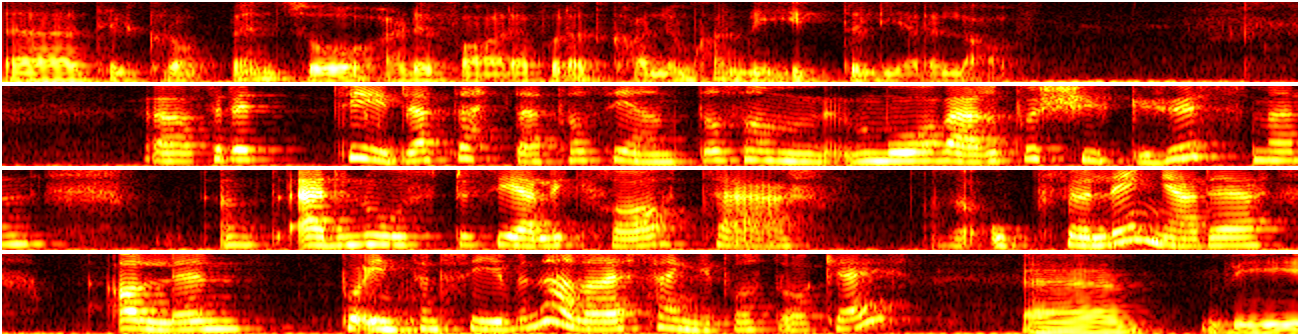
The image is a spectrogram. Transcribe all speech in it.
eh, til kroppen, så er det fare for at kalium kan bli ytterligere lav. Ja, så det er tydelig at dette er pasienter som må være på sykehus. Men er det noen spesielle krav til altså oppfølging? Er det alle på intensivene, eller er sengepost ok? Eh, vi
